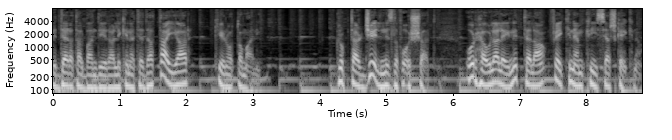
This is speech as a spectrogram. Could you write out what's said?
Mid-dera tal-bandiera li kienet edha tajjar kienu ottomani. Grupp tarġil niżlu fuq ix-xatt u rħewla lejn it-tela fejn kien hemm knisja xkejkna,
